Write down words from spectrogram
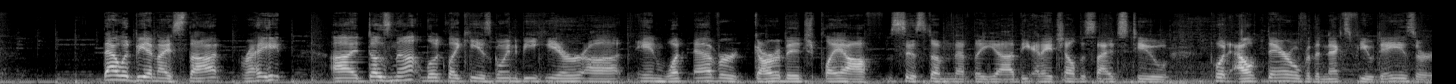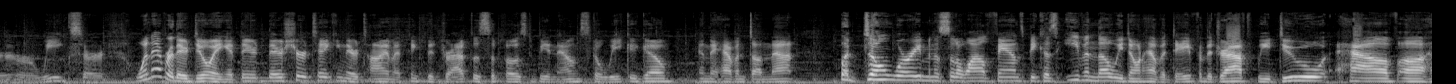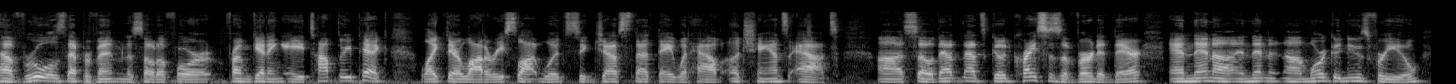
That would be a nice thought, right? Uh, it does not look like he is going to be here uh, in whatever garbage playoff system that the uh, the NHL decides to put out there over the next few days or, or, weeks or whenever they're doing it. They're they're sure taking their time. I think the draft was supposed to be announced a week ago, and they haven't done that. But don't worry, Minnesota Wild fans, because even though we don't have a day for the draft, we do have uh, have rules that prevent Minnesota for from getting a top three pick, like their lottery slot would suggest that they would have a chance at. Uh, so that that's good. Crisis averted there, and then uh, and then uh, more good news for you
